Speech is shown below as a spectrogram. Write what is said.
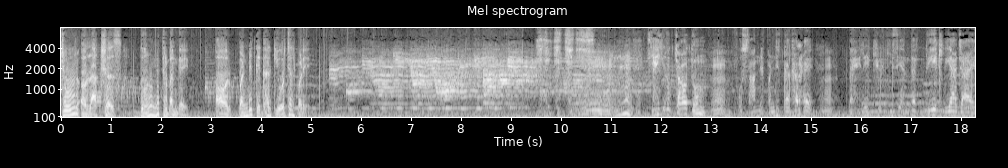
चोर और राक्षस दोनों मित्र बन गए और पंडित के घर की ओर चल पड़े। यही रुक जाओ तुम। वो सामने पंडित का घर है। पहले खिड़की से अंदर देख लिया जाए।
